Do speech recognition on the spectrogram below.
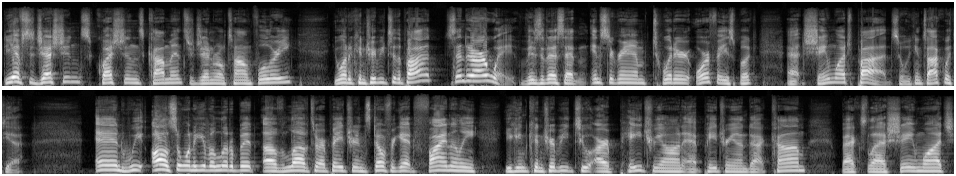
Do you have suggestions, questions, comments, or general tomfoolery you want to contribute to the pod? Send it our way. Visit us at Instagram, Twitter, or Facebook at Shame Watch Pod so we can talk with you. And we also want to give a little bit of love to our patrons. Don't forget, finally, you can contribute to our Patreon at patreon.com backslash shamewatch.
